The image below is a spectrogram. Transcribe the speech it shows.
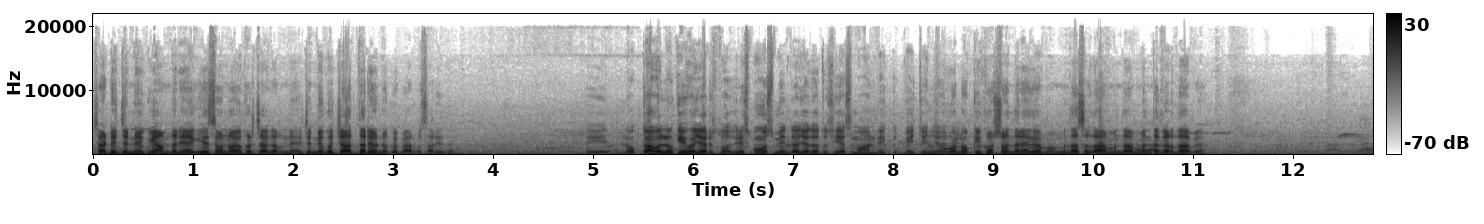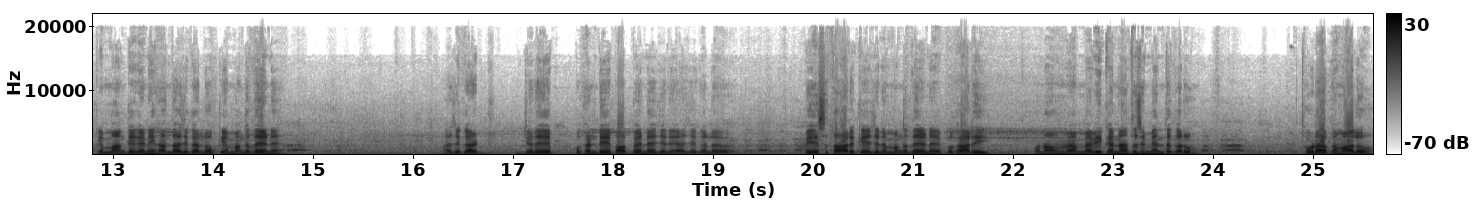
ਸਾਡੇ ਜਿੰਨੇ ਕੋਈ ਆਮਦਨੀ ਹੈਗੀ ਅਸੀਂ ਉਹਨਾਂ ਕੋਈ ਖਰਚਾ ਕਰਨੇ ਜਿੰਨੇ ਕੋਈ ਚਾਦਰ ਹੈ ਉਹਨਾਂ ਕੋਈ ਪੈਰ ਪਸਾਰੀ ਦਾ। ਤੇ ਲੋਕਾਂ ਵੱਲੋਂ ਕਿਹੋ ਜਿਹਾ ਰਿਸਪੌ- ਰਿਸਪੌਂਸ ਮਿਲਦਾ ਜਦੋਂ ਤੁਸੀਂ ਇਹ ਸਮਾਨ ਵੇਚ- ਵੇਚਣ ਜਾਂਦੇ ਸਗੋਂ ਲੋਕੀ ਖੁਸ਼ ਹੁੰਦੇ ਨੇ ਕਿ ਬੰਦਾ ਸਰਦਾਰ ਬੰਦਾ ਮਿਹਨਤ ਕਰਦਾ ਪਿਆ। ਕਿ ਮੰਗ ਕੇ ਨਹੀਂ ਖਾਂਦਾ ਅੱਜ ਕੱਲ੍ਹ ਲੋਕੀ ਮੰਗਦੇ ਨੇ। ਅੱਜ ਕੱਲ੍ਹ ਜਿਹੜੇ ਪਖੰਡੇ ਬਾਬੇ ਨੇ, ਜਿਹੜੇ ਅੱਜ ਕੱਲ੍ਹ ਭੇਸ ਧਾਰ ਕੇ ਜਿਹੜੇ ਮੰਗਦੇ ਨੇ ਭਿਖਾਰੀ, ਉਹਨਾਂ ਨੂੰ ਮੈਂ- ਮੈਂ ਵੀ ਕਹਿੰਦਾ, ਤੁਸੀਂ ਮਿਹਨਤ ਕਰੋ। ਥੋੜਾ ਕਮਾ ਲਓ,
